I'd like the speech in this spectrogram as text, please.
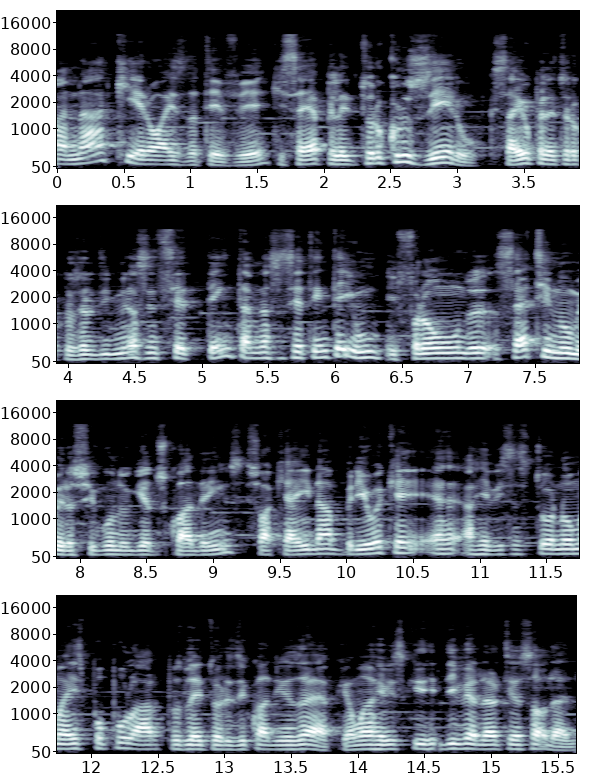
Almanac Heróis da TV, que saía pela editora Cruzeiro, que saiu pela editora Cruzeiro de 1970 a 1971. E foram um dos sete números, segundo o Guia dos Quadrinhos. Só que aí na Abril é que a revista se tornou mais popular para os leitores de quadrinhos da época. É uma revista que de verdade eu tinha saudade.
